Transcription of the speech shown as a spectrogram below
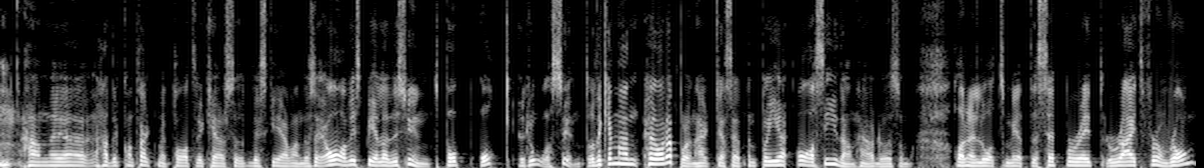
han eh, hade kontakt med Patrik här så beskrev han det så ja vi spelade synt, pop och råsynt och det kan man höra på den här kassetten på e- A-sidan här då som har en låt som heter Separate Right from Wrong.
